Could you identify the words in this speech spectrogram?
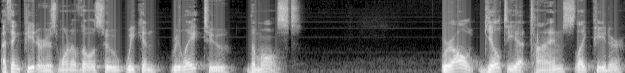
I think Peter is one of those who we can relate to the most. We're all guilty at times, like Peter,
